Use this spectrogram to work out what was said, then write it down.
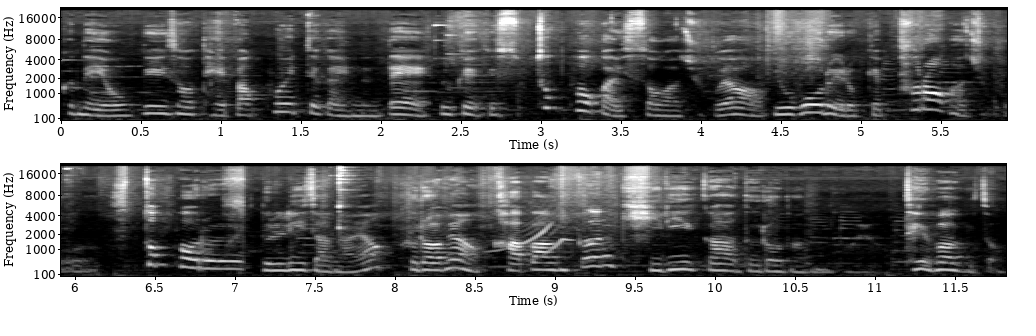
근데 여기서 대박 포인트가 있는데 여기 이렇게 스토퍼가 있어가지고요. 요거를 이렇게 풀어가지고 스토퍼를 늘리잖아요. 그러면 가방 끈 길이가 늘어나는 거예요. 대박이죠.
